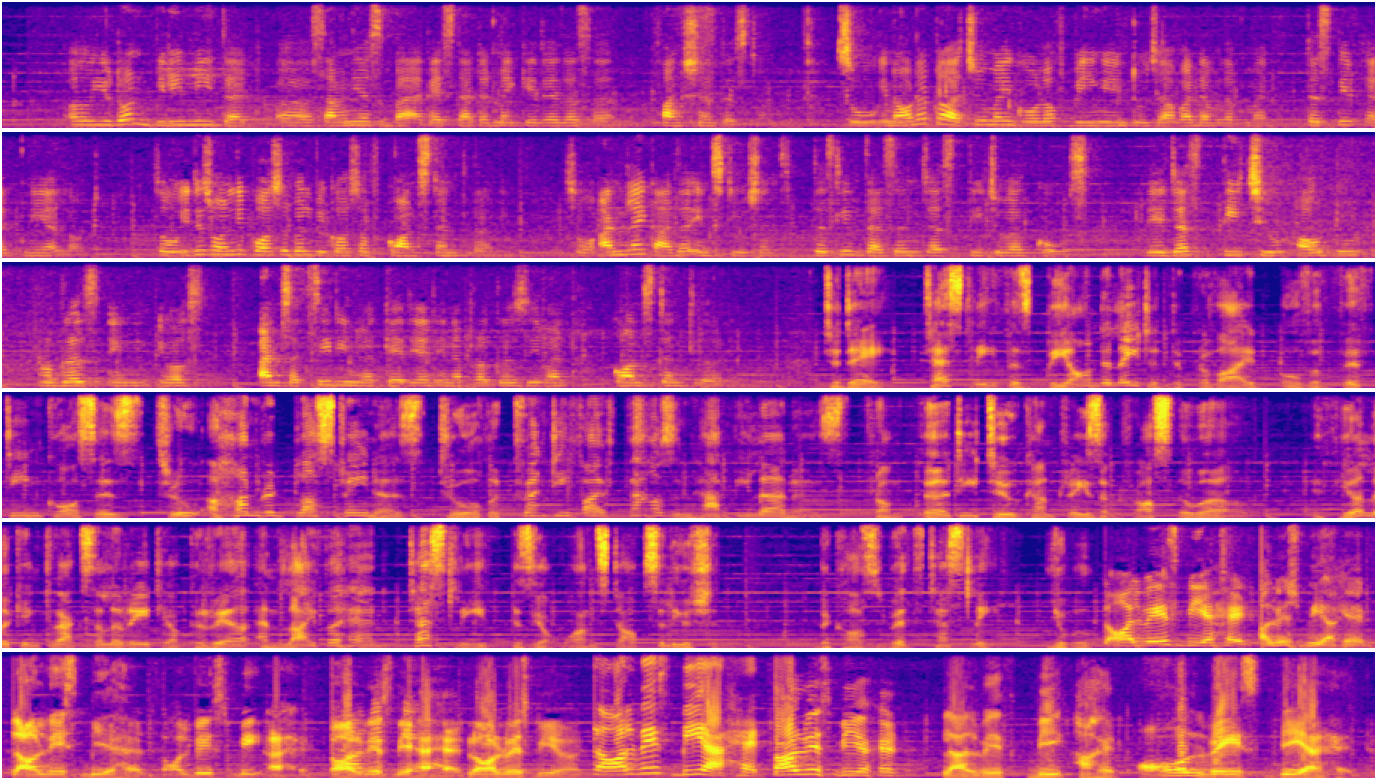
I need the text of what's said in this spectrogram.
Oh, you don't believe me that uh, seven years back I started my career as a functional tester. So, in order to achieve my goal of being into Java development, TestLeaf helped me a lot. So, it is only possible because of constant learning. So, unlike other institutions, TestLeaf doesn't just teach you a course, they just teach you how to progress in your and succeed in your career in a progressive and constant learning. Today, TestLeaf is beyond elated to provide over 15 courses through 100 plus trainers to over 25,000 happy learners from 32 countries across the world. If you're looking to accelerate your career and life ahead, TestLeaf is your one-stop solution. Because with TestLeaf, you will always be ahead. Always be ahead. Always be ahead. Always be ahead. always be ahead Always be ahead. Always be ahead. Always be ahead. Always be ahead. Always be ahead.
